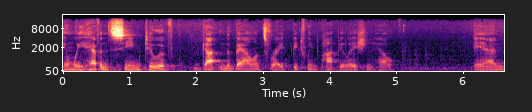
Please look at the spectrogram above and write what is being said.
And we haven't seemed to have gotten the balance right between population health and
